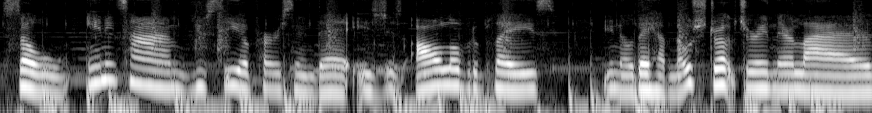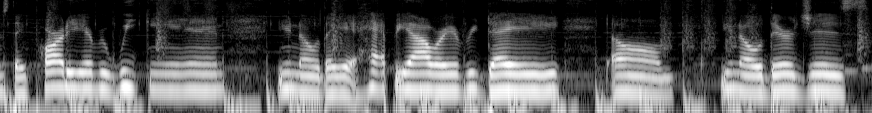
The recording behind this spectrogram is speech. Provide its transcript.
So, anytime you see a person that is just all over the place, you know, they have no structure in their lives, they party every weekend, you know, they at happy hour every day, um, you know, they're just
